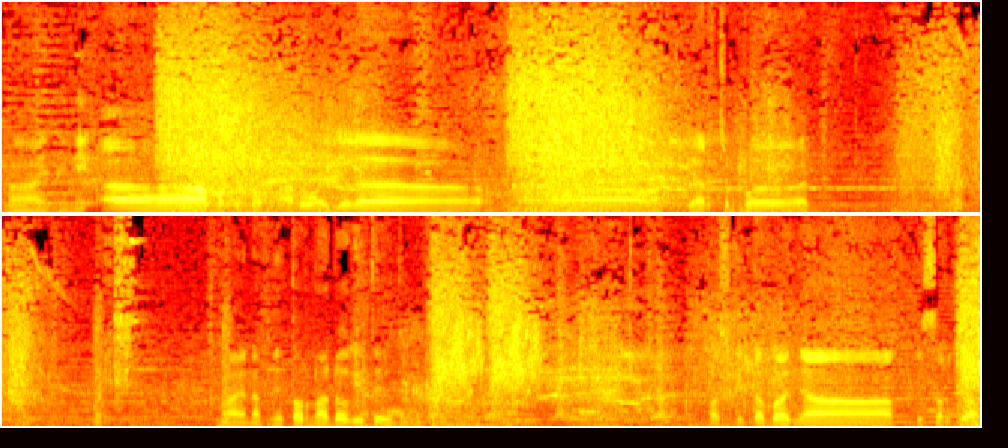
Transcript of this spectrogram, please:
Nah ini nih ah pakai tornado aja lah ah, biar cepet. Nah enaknya tornado gitu ya teman-teman. Pas kita banyak disergap,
